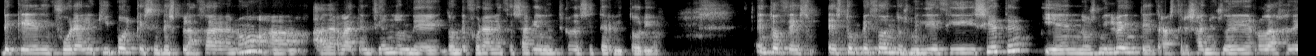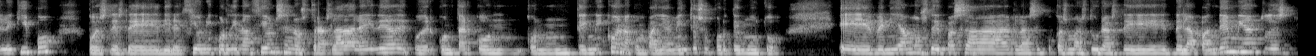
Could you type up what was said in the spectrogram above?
de que fuera el equipo el que se desplazara ¿no? a, a, dar la atención donde, donde fuera necesario dentro de ese territorio. Entonces, esto empezó en 2017 y en 2020, tras tres años de rodaje del equipo, pues desde dirección y coordinación se nos traslada la idea de poder contar con, un técnico en acompañamiento y soporte mutuo. Eh, veníamos de pasar las épocas más duras de, de la pandemia, entonces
